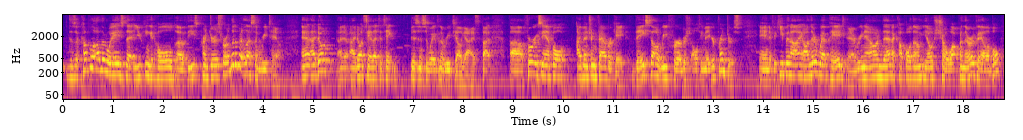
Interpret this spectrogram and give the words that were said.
there's a couple of other ways that you can get hold of these printers for a little bit less than retail. And I don't, I don't say that to take business away from the retail guys, but uh, for example, I mentioned Fabricate. They sell refurbished Ultimaker printers. And if you keep an eye on their webpage, every now and then a couple of them you know, show up and they're available.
